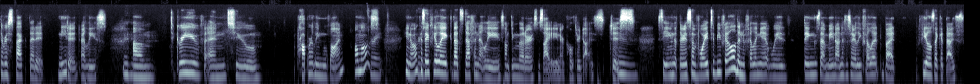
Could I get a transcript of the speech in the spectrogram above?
the respect that it needed, at least. Mhm. Um, to grieve and to properly move on almost. right. You know, because Right. I feel like that's definitely something that our society and our culture does. Just Mm. seeing that there's a void to be filled and filling it with things that may not necessarily fill it, but feels like it does.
